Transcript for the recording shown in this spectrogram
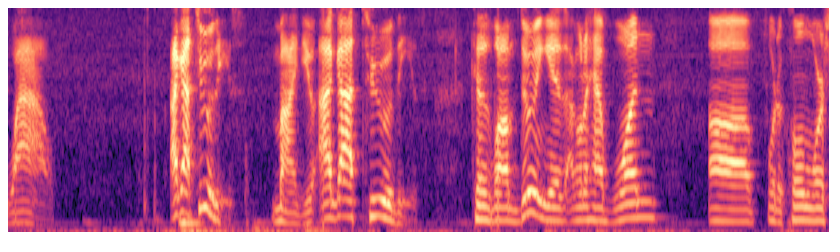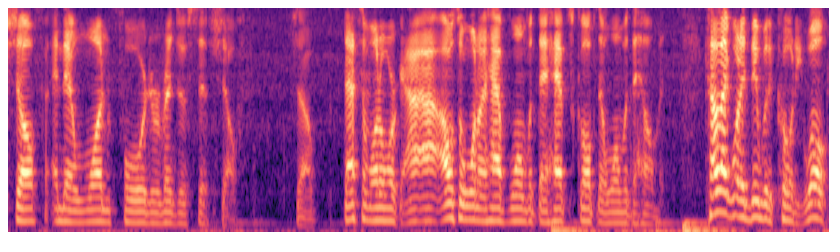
Wow. I got two of these, mind you. I got two of these. Because what I'm doing is I'm going to have one uh, for the Clone Wars shelf and then one for the Revenge of the Sith shelf. So that's the one I work. I, I also want to have one with the head sculpt and one with the helmet. Kind of like what I did with Cody. Well,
